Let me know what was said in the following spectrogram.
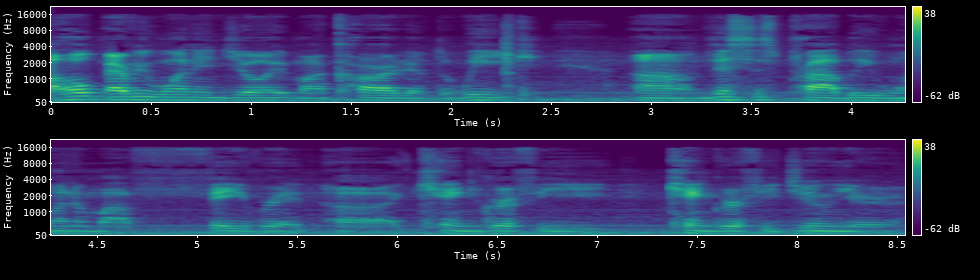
I hope everyone enjoyed my card of the week. Um, this is probably one of my favorite uh, Ken Griffey, Ken Griffey Jr.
